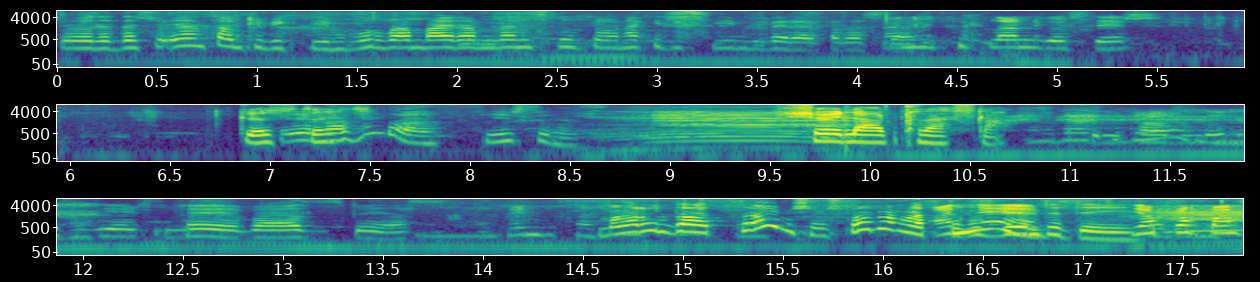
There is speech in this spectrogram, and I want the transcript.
Şöyle de şu en sonki biktiğim kurban bayramından üç gün sonraki diktiğim biber arkadaşlar. Annemin turplarını göster. E, Göster. kazın da yersiniz. Şöyle arkadaşlar. Yersiniz. He bazı beyaz. Ben de Marul da atsaymışmış. Baban attı Anne. bende değil. Yaprak bas,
